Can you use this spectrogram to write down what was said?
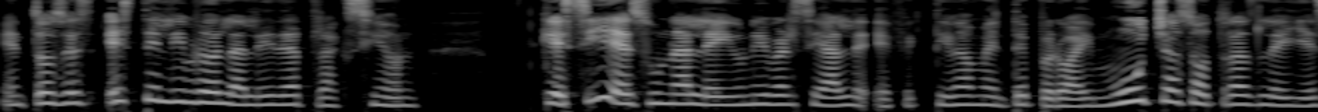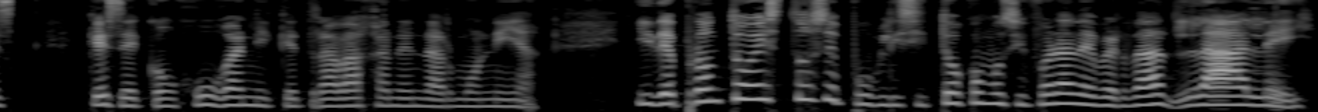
Entonces, este libro de la ley de atracción, que sí es una ley universal, efectivamente, pero hay muchas otras leyes que se conjugan y que trabajan en armonía. Y de pronto esto se publicitó como si fuera de verdad la ley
